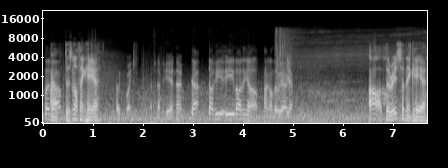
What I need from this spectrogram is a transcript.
Slow Oh, down? there's nothing here. Oh, wait, nothing up here. No. Yeah, Doug, are you, are you lining up? Hang on, there we go. Yep. Ah, there is something here.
